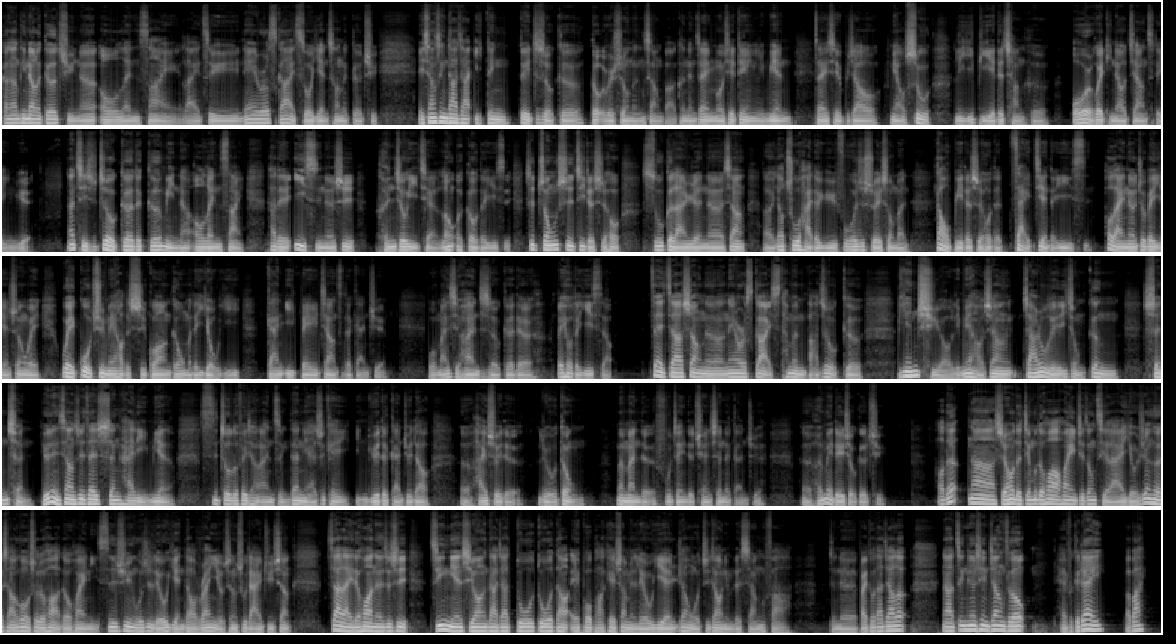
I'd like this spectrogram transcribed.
刚刚听到的歌曲呢，《All Land Sign》来自于 Narrow Sky 所演唱的歌曲，也相信大家一定对这首歌都耳熟能详吧？可能在某些电影里面，在一些比较描述离别的场合，偶尔会听到这样子的音乐。那其实这首歌的歌名呢，《All Land Sign》，它的意思呢是很久以前 （Long ago） 的意思，是中世纪的时候，苏格兰人呢，像呃要出海的渔夫或是水手们。道别的时候的再见的意思，后来呢就被衍生为为过去美好的时光跟我们的友谊干一杯这样子的感觉。我蛮喜欢这首歌的背后的意思哦。再加上呢，Narrow Skies 他们把这首歌编曲哦，里面好像加入了一种更深沉，有点像是在深海里面，四周都非常安静，但你还是可以隐约的感觉到呃海水的流动，慢慢的浮着你的全身的感觉。呃，很美的一首歌曲。好的，那喜欢我的节目的话，欢迎追踪起来。有任何想要跟我说的话，都欢迎你私讯或是留言到 Ryan 有声书的 IG 上。再来的话呢，就是今年希望大家多多到 Apple p o c k e t 上面留言，让我知道你们的想法。真的拜托大家了。那今天先这样子喽，Have a good day，拜拜。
